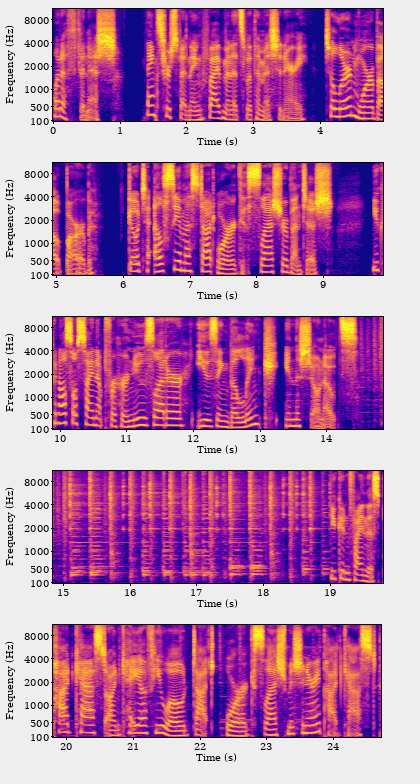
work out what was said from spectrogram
What a finish. Thanks for spending five minutes with a missionary. To learn more about Barb, go to lcms.org slash Rebentisch. You can also sign up for her newsletter using the link in the show notes. You can find this podcast on kfuo.org slash missionary podcast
